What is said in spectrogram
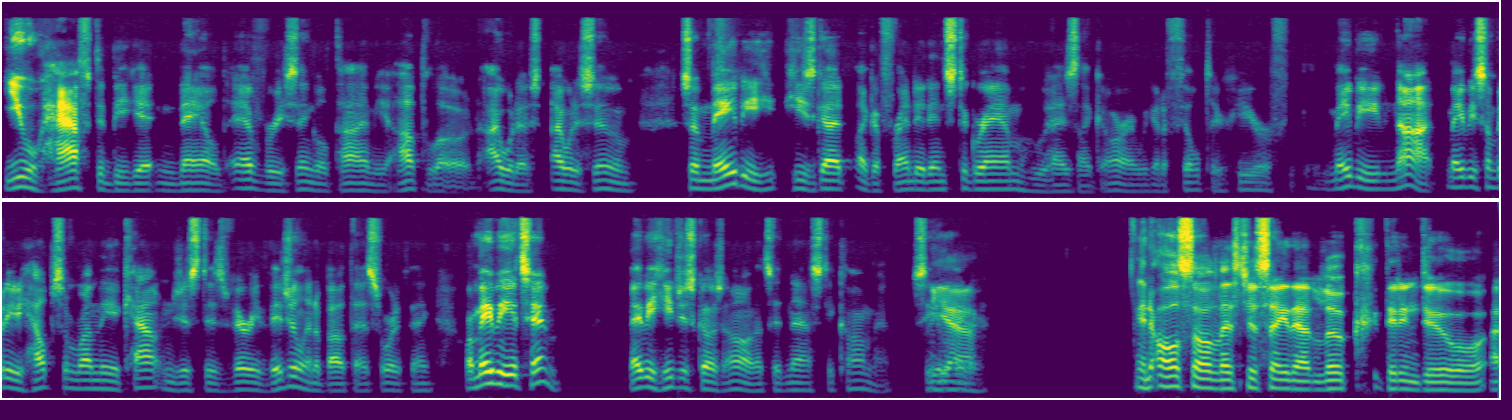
you have to be getting nailed every single time you upload. I would I would assume. So maybe he's got like a friend at Instagram who has like, all right, we got a filter here. Maybe not. Maybe somebody helps him run the account and just is very vigilant about that sort of thing. Or maybe it's him. Maybe he just goes, oh, that's a nasty comment. See you Yeah. later. and also let's just say that Luke didn't do uh,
